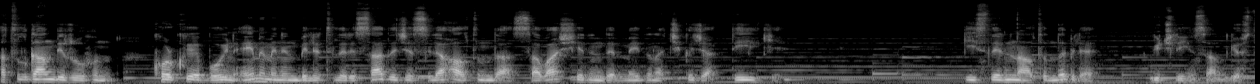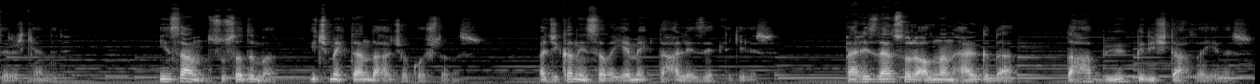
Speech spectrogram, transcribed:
Atılgan bir ruhun, korkuya boyun eğmemenin belirtileri sadece silah altında, savaş yerinde meydana çıkacak değil ki. Giysilerinin altında bile güçlü insan gösterir kendini. İnsan susadı mı içmekten daha çok hoşlanır. Acıkan insana yemek daha lezzetli gelir. Perhizden sonra alınan her gıda daha büyük bir iştahla yenir.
